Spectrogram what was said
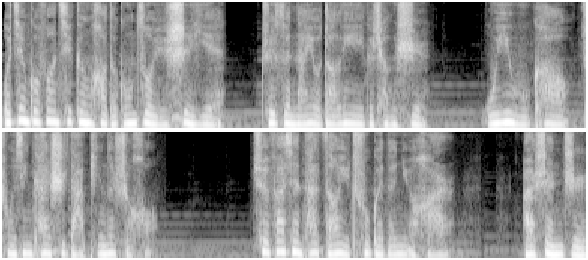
我见过放弃更好的工作与事业。追随男友到另一个城市，无依无靠，重新开始打拼的时候，却发现他早已出轨的女孩，而甚至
